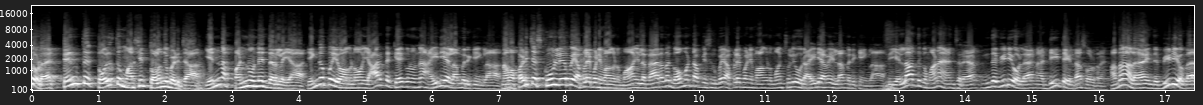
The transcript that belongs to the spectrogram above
உங்களோட டென்த் டுவெல்த் மார்க் ஷீட் தொலைஞ்சு போயிடுச்சா? என்ன பண்ணுன்னே தெரியலையா? எங்க போய் வாங்கணும்? யார்கிட்ட கேட்கணும்னு ஐடியா இல்லாம இருக்கீங்களா? நம்ம படிச்ச ஸ்கூல்லயே போய் அப்ளை பண்ணி வாங்கணுமா? இல்ல வேற ஏதாவது கவர்மெண்ட் ஆபீஸ்க்கு போய் அப்ளை பண்ணி வாங்கணுமான்னு சொல்லி ஒரு ஐடியாவே இல்லாம இருக்கீங்களா? இது எல்லாத்துக்குமான ஆன்சரை இந்த வீடியோல நான் டீடைல்டா சொல்றேன். அதனால இந்த வீடியோவை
